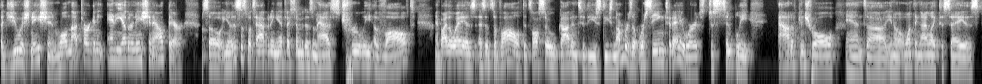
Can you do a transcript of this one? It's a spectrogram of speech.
a Jewish nation while not targeting any other nation out there. So, you know, this is what's happening. Anti Semitism has truly evolved. And by the way, as, as it's evolved, it's also got into these, these numbers that we're seeing today where it's just simply out of control. And, uh, you know, one thing I like to say is,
